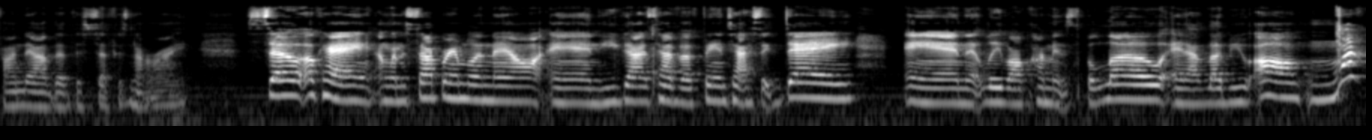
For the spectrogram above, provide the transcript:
find out that this stuff is not right. So, okay, I'm gonna stop rambling now and you guys have a fantastic day and leave all comments below and I love you all. Mwah!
